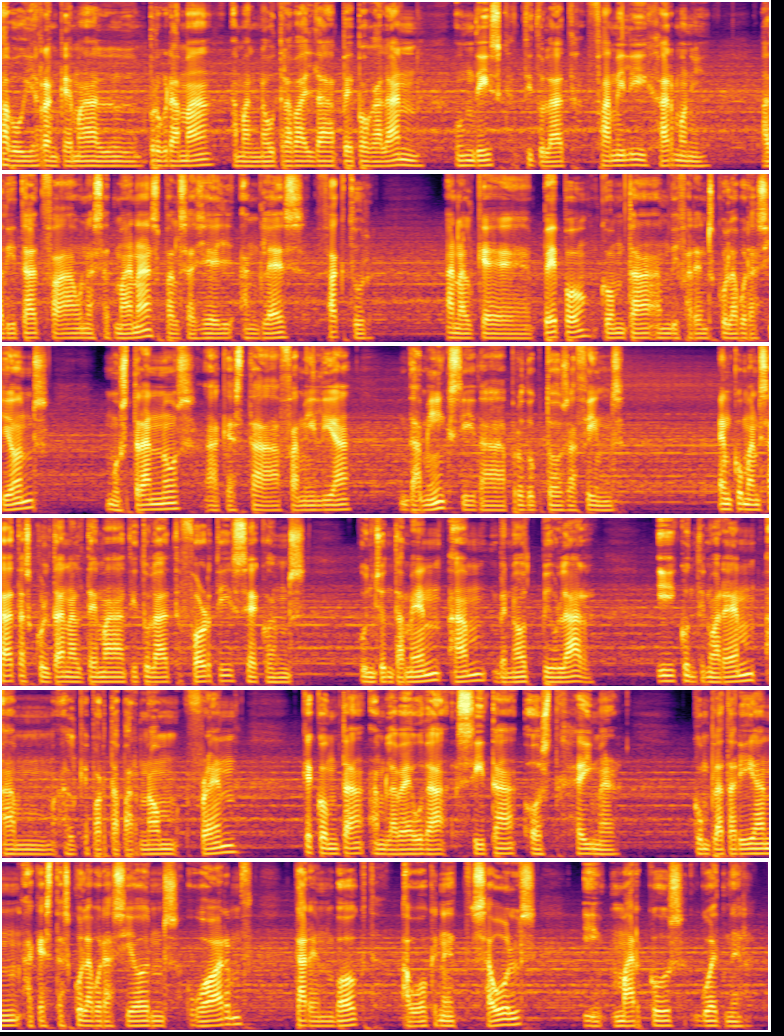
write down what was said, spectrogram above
Avui arrenquem el programa amb el nou treball de Pepo Galán, un disc titulat Family Harmony, editat fa unes setmanes pel segell anglès Facture, en el que Pepo compta amb diferents col·laboracions mostrant-nos aquesta família d'amics i de productors afins. Hem començat escoltant el tema titulat 40 Seconds, conjuntament amb Benot Piular, i continuarem amb el que porta per nom Friend, que compta amb la veu de Sita Ostheimer. Completarien aquestes col·laboracions Warmth, Karen Vogt, Awokenet Souls i Marcus Wedner.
